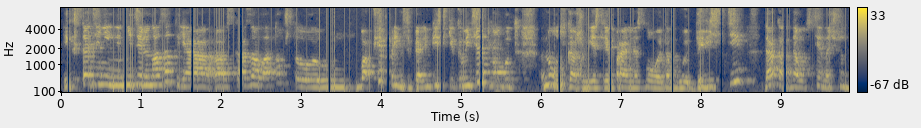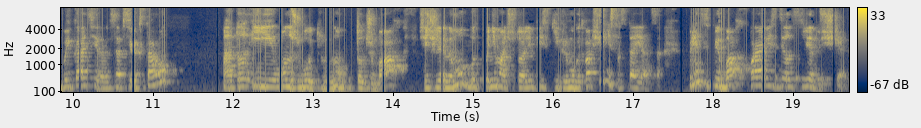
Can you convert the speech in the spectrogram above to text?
И, кстати, неделю назад я э, сказала о том, что вообще, в принципе, Олимпийский комитет могут, ну, скажем, если правильное слово это будет, довести, да, когда вот все начнут бойкотировать со всех сторон, а то и он же будет, ну, тот же Бах, все члены МОК будут понимать, что Олимпийские игры могут вообще не состояться. В принципе, Бах вправе сделать следующее.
